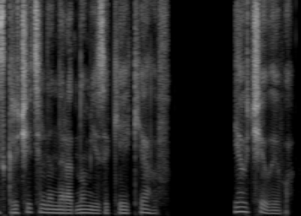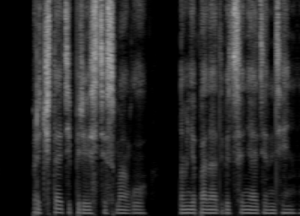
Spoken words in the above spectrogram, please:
исключительно на родном языке икелов. Я учила его. Прочитать и перевести смогу, но мне понадобится не один день.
